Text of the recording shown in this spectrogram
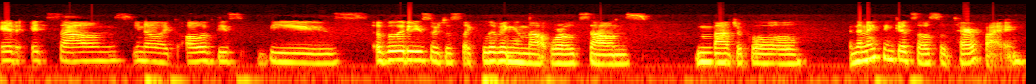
it it sounds you know like all of these these abilities are just like living in that world sounds magical, and then I think it's also terrifying.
